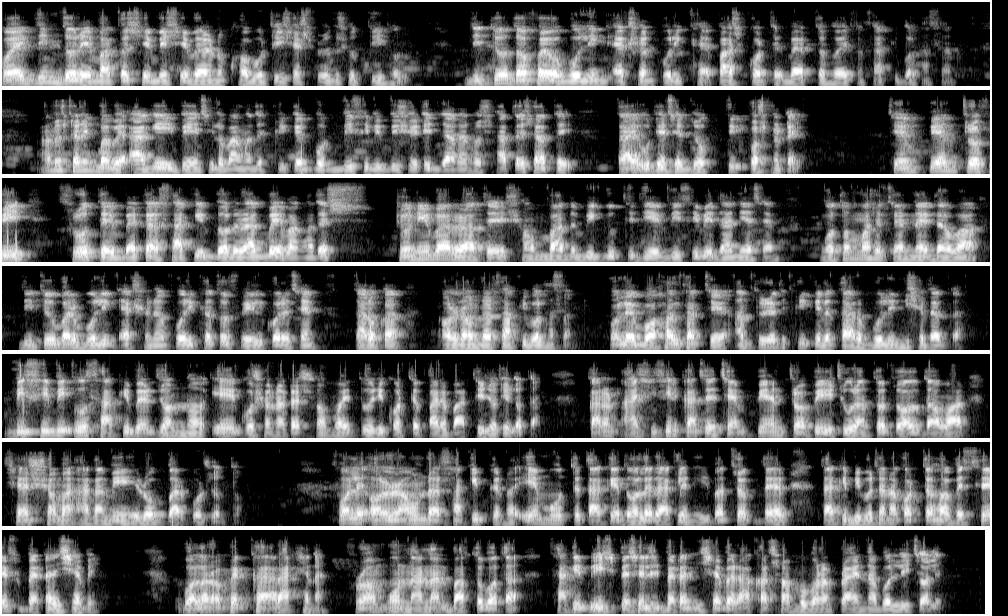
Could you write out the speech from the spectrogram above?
কয়েকদিন ধরে বাতাসে ভেসে বেড়ানো খবরটি শেষ পর্যন্ত সত্যিই হলো। দ্বিতীয় দফায়ও বোলিং অ্যাকশন পরীক্ষায় পাস করতে ব্যর্থ হয়েছেন সাকিব আল হাসান। আনুষ্ঠানিকভাবে আগেই পেয়েছিল বাংলাদেশ ক্রিকেট বোর্ড বিসিবি বিষয়টি জানানোর সাথে সাথে তাই উঠেছে যৌক্তিক প্রশ্নটাই। চ্যাম্পিয়ন ট্রফি স্রোতে ব্যাটার সাকিব দলে রাখবে বাংলাদেশ? শনিবার রাতে সংবাদ বিজ্ঞপ্তি দিয়ে বিসিবি জানিয়েছেন, গত মাসে চেন্নাই দেওয়া দ্বিতীয়বার বোলিং অ্যাকশনে পরীক্ষা তো ফেল করেছেন তারকা অলরাউন্ডার সাকিব আল হাসান। ফলে বহাল থাকছে আন্তর্জাতিক ক্রিকেটে তার বোলিং নিষেধাজ্ঞা। বিসিবি ও সাকিবের জন্য এ ঘোষণাটা সময় তৈরি করতে পারে বাড়তি জটিলতা। কারণ আইসিসির কাছে চ্যাম্পিয়ন ট্রফি চূড়ান্ত দল দেওয়ার শেষ সময় আগামী রোববার পর্যন্ত। ফলে অলরাউন্ডার সাকিবকে নয়, এ মুহূর্তে তাকে দলে রাখলে নির্বাচকদের তাকে বিবেচনা করতে হবে সেফ ব্যাটার হিসেবে। বলার অপেক্ষা রাখে না। ফ্রম ও নানান বাস্তবতা সাকিব স্পেশালিস্ট ব্যাটার হিসেবে রাখার সম্ভাবনা প্রায় না বললেই চলে।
